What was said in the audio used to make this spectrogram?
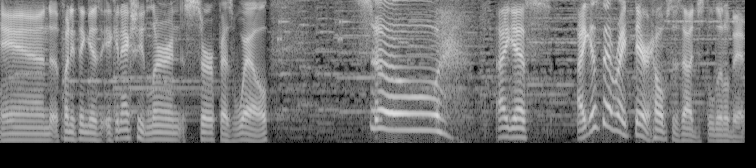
And the funny thing is, it can actually learn Surf as well. So, I guess, I guess that right there helps us out just a little bit.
